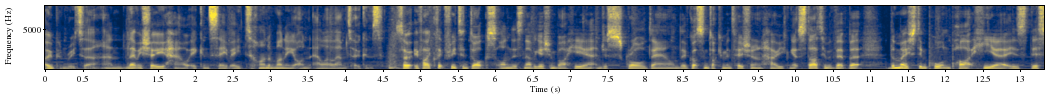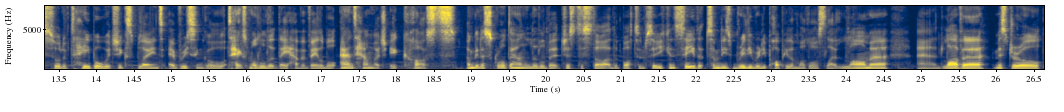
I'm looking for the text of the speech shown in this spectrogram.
OpenRouter and let me show you how it can save a ton of money on LLM tokens. So if I click through to docs on this navigation bar here and just scroll down, they've got some documentation on how you can get started with it, but the most important part here is this sort of table which explains every single text model that they have available and how much it costs. I'm going to scroll down a little bit just to start at the bottom so you can see that some of these really, really popular models like Llama and LLaVA, Mistral,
